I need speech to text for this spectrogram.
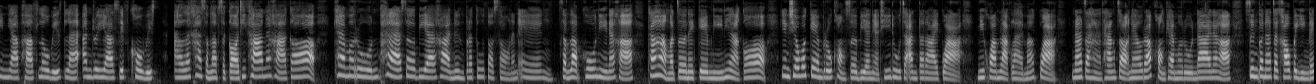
ฮินยาพาฟโลวิสและอันเดรียซิฟโควิช เอาละค่ะสำหรับสกอร์ที่คาดนะคะก็ แคเมรูนแพ้เซอร์เบียค่ะ 1 ประตูต่อ 2 นั่นเองสำหรับคู่นี้นะคะ ถ้าหากมาเจอในเกมนี้เนี่ยก็ยังเชื่อว่าเกมรุกของเซอร์เบียเนี่ยที่ดูจะอันตรายกว่า มีความหลากหลายมากกว่า น่าจะหาทางเจาะแนวรับของแคเมรูนได้นะคะ ซึ่งก็น่าจะเข้าไปยิงได้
